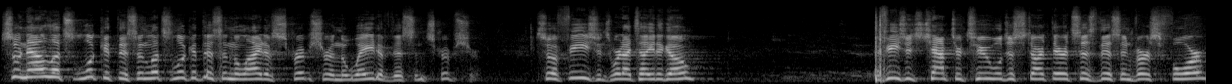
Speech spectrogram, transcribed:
So now let's look at this and let's look at this in the light of Scripture and the weight of this in Scripture. So, Ephesians, where did I tell you to go? Ephesians chapter 2, we'll just start there. It says this in verse 4.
